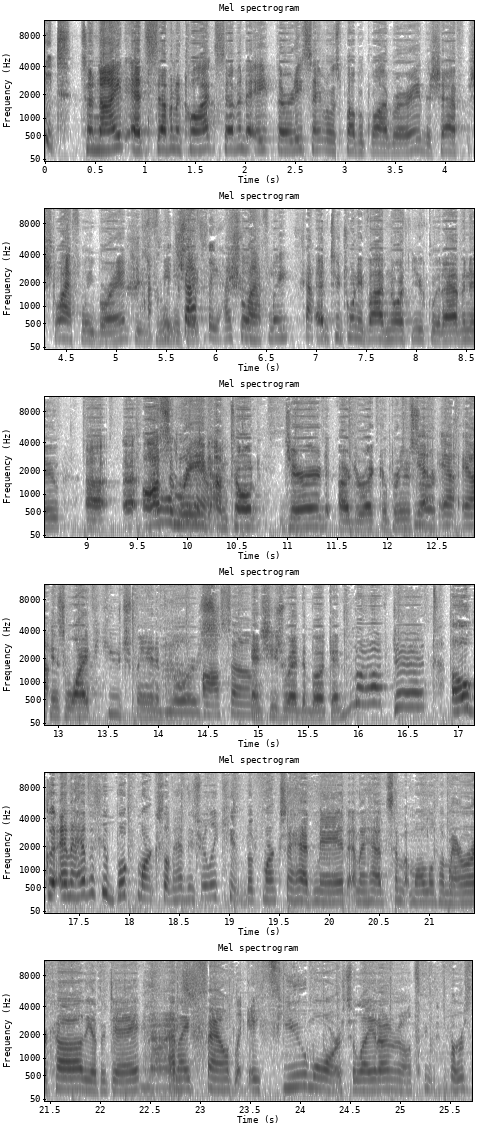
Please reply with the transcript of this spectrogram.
tonight. Tonight at 7 o'clock, 7 to 8.30, St. Louis Public Library, the Schaff, Schlafly branch, easy for me to say. Schlafly, should Schlafly, Schlafly. at 225 North Euclid Avenue. Uh, uh, awesome read. I'm told. Jared, our director, producer, Yeah, yeah, yeah. his wife, huge fan of yours. Awesome. And she's read the book and loved it. Oh, good. And I have a few bookmarks. I have these really cute bookmarks I had made, and I had some at Mall of America the other day. Nice. And I found like a few more. So like, I don't know, it's like the first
